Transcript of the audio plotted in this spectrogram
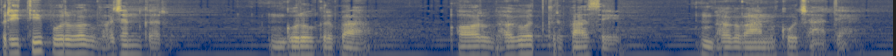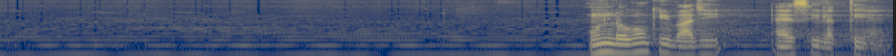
प्रीतिपूर्वक भजन कर गुरु कृपा और भगवत कृपा से भगवान को चाहते हैं। उन लोगों की बाजी ऐसी लगती है,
